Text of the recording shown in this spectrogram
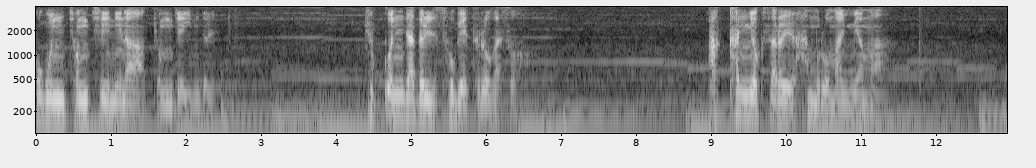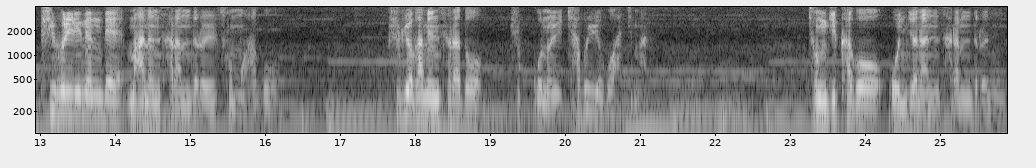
혹은 정치인이나 경제인들 주권자들 속에 들어가서 악한 역사를 함으로 말미암아 피 흘리는데 많은 사람들을 소모하고 죽여가면서라도 주권을 잡으려고 하지만 정직하고 온전한 사람들은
